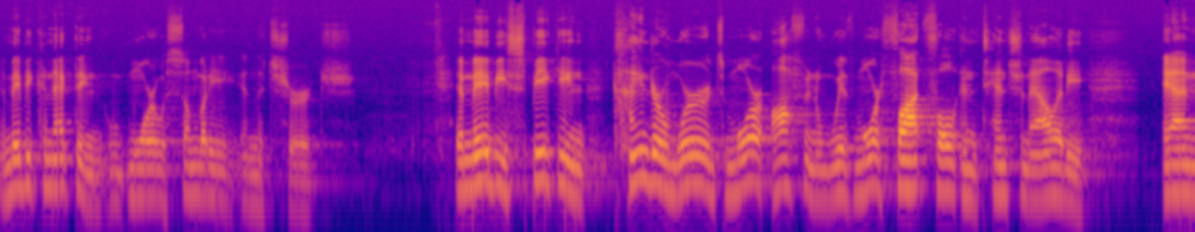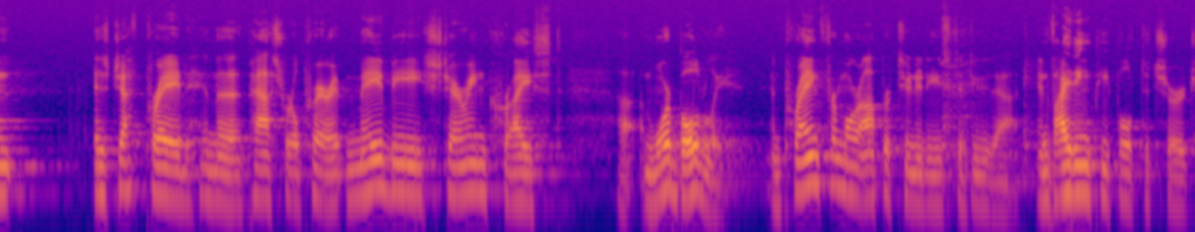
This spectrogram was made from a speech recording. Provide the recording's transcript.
It may be connecting more with somebody in the church. It may be speaking kinder words more often with more thoughtful intentionality. And as Jeff prayed in the pastoral prayer, it may be sharing Christ uh, more boldly and praying for more opportunities to do that, inviting people to church,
